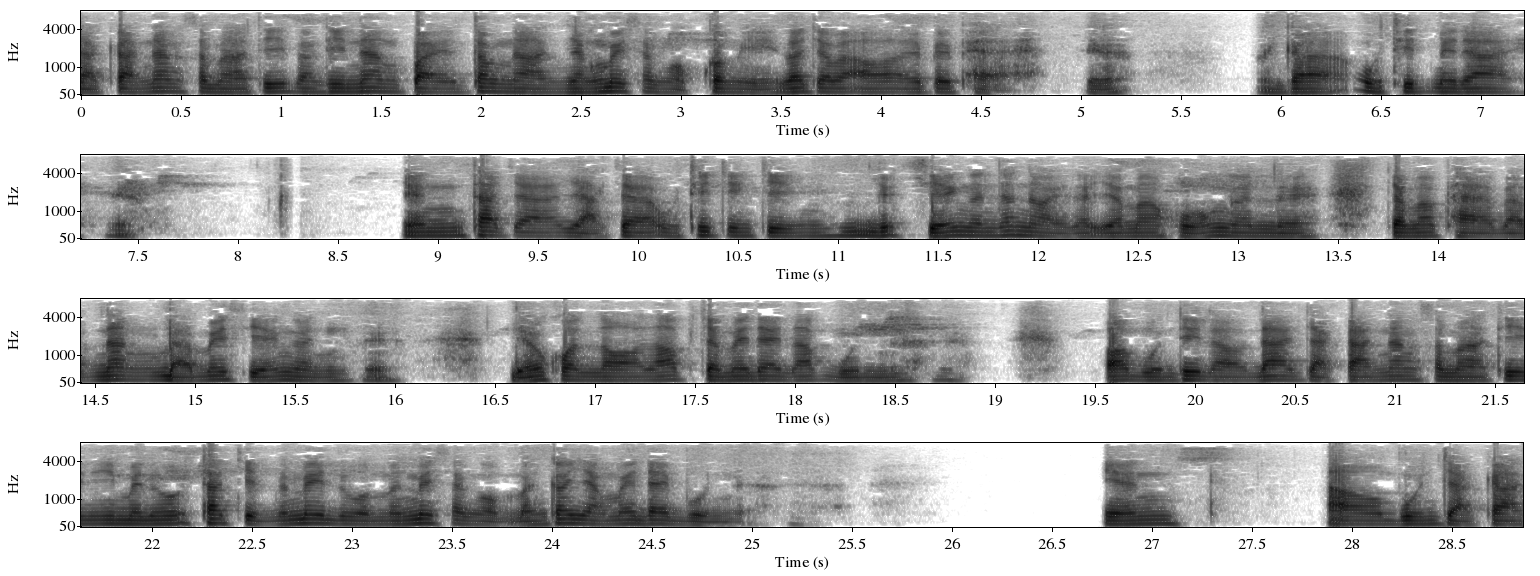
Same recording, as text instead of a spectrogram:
จากการนั่งสมาธิบางทีนั่งไปต้องนานยังไม่สงบก็มีเราจะเอาอะไรไปแผ่เนี่ยมันก็อุทิศไม่ได้ยันถ้าจะอยากจะอุทิศจริง ๆ เสียเงินท่าหน่อยแต่อย่ามาหวงเงินเลย จะมาแผ่แบบนั่งแบบไม่เสียเงิน เดี๋ยวคนรอรับจะไม่ได้รับบุญเพราะบุญที่เราได้จากการนั่งสมาธินี้ไม่รู้ ถ้าจิตมันไม่รวมมันไม่สงบ มันก็ยังไม่ได้บุญยัน เอาบุญจากการ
